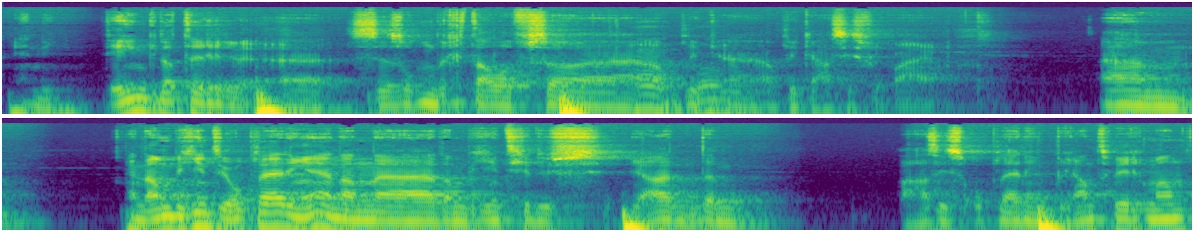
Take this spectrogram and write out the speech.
En, ik denk dat er eh 600 of zo eh, appli- eh, applicaties voor waren. Ehm, en dan begint je opleiding hè, en dan, dan begint je dus ja, de basisopleiding brandweerman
